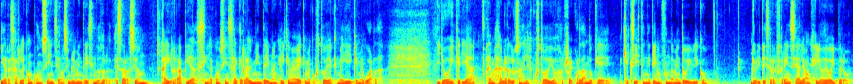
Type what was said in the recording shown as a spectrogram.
y a rezarle con conciencia, no simplemente diciendo esa oración ahí rápida sin la conciencia de que realmente hay un ángel que me ve, que me custodia, que me guía y que me guarda. Y yo hoy quería, además de hablar de los ángeles custodios, recordando que, que existen, que tienen un fundamento bíblico, yo ahorita hice referencia al Evangelio de hoy, pero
